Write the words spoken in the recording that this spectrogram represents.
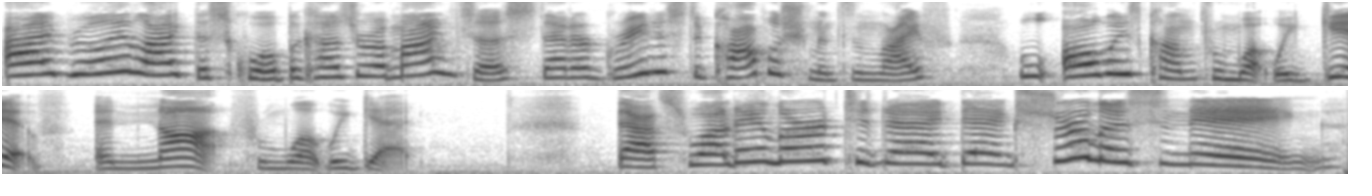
I really like this quote because it reminds us that our greatest accomplishments in life will always come from what we give and not from what we get. That's what I learned today. Thanks for listening.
